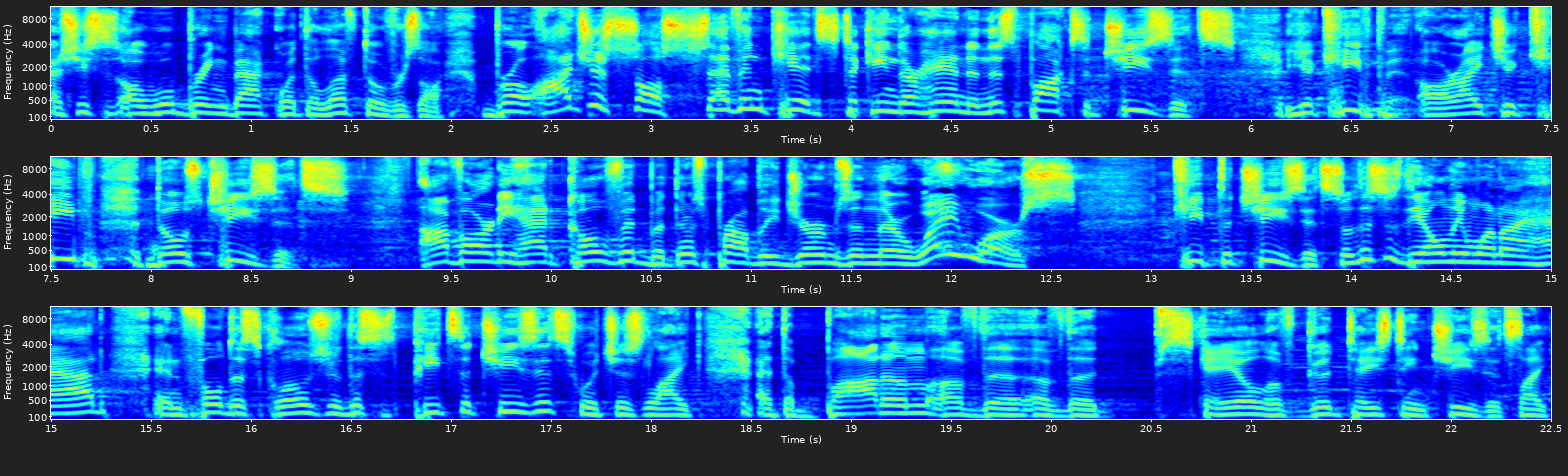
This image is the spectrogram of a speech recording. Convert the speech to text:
And she says, Oh, we'll bring back what the leftovers are. Bro, I just saw seven kids sticking their hand in this box of Cheez Its. You keep it, all right? You keep those Cheez Its. I've already had COVID, but there's probably germs in there way worse. Keep the Cheez Its. So, this is the only one I had. And full disclosure, this is pizza Cheez Its, which is like at the bottom of the, of the scale of good tasting Cheez Its like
